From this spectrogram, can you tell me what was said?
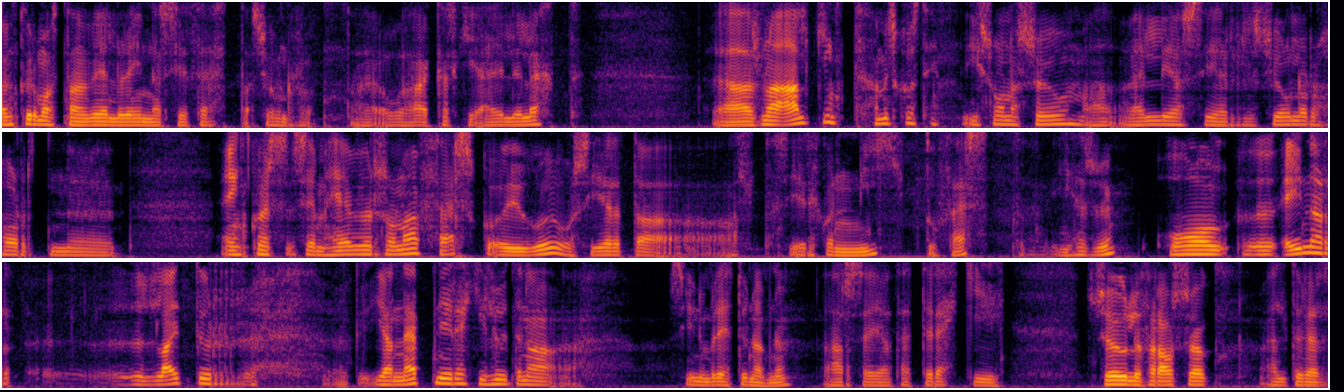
einhverjum ástæðan velur einar sér þetta sjónarhótt og það er kannski eðlilegt. Það er svona algengt að minnskosti í svona sögum að velja sér sjónarhórn einhvers sem hefur svona fersk augu og sér þetta allt, sér eitthvað nýtt og ferst í þessu. Og uh, einar uh, lætur já nefnir ekki hlutina sínum réttu nöfnum. Það er að segja að þetta er ekki söguleg frásögn heldur er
